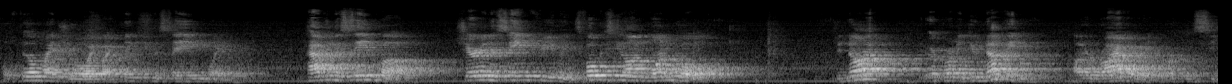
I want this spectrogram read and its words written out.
fulfill my joy by thinking the same way, having the same love, sharing the same feelings, focusing on one goal. Do not, or pardon me, do nothing out of rivalry or conceit,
